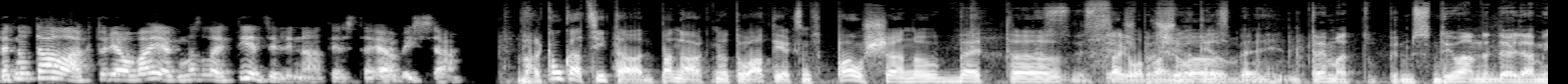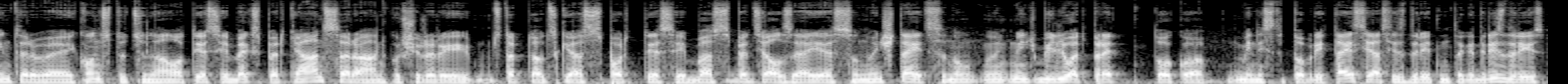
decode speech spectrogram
bet nu tālāk tur jau vajag mazliet iedziļināties tajā visā. Var kaut kā citādi panākt no nu, to attieksmes paušanu, bet uh, saglabājot iespēju. Tematu pirms divām nedēļām intervēja konstitucionālo tiesību ekspertu Jānis Sarānu, kurš ir arī starptautiskajās sporta tiesībās specializējies. Viņš teica, nu, viņš bija ļoti pret to, ko ministri tobrīd taisījās izdarīt un tagad ir izdarījis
